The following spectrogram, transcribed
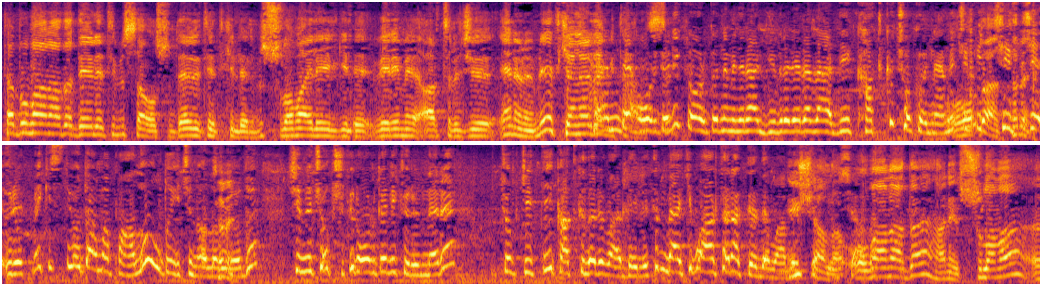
Tabii bu manada devletimiz sağ olsun, devlet etkilerimiz sulama ile ilgili verimi artırıcı en önemli etkenlerden Hem bir de tanesi. organik ve organomineral gübrelere verdiği katkı çok önemli. Çünkü Orada, çiftçi tabii. üretmek istiyordu ama pahalı olduğu için alamıyordu. Şimdi çok şükür organik ürünlere çok ciddi katkıları var devletin. Belki bu artarak da devam edecek İnşallah. O manada hani sulama e,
